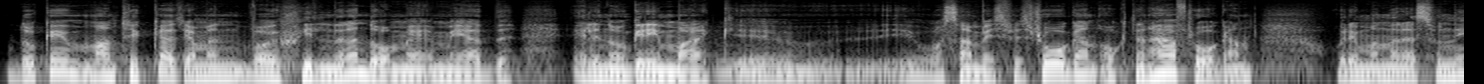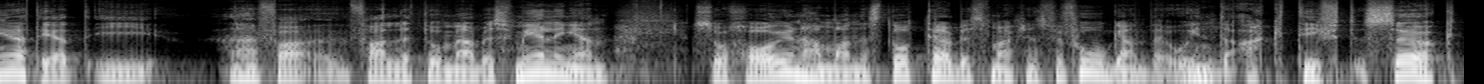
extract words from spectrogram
då kan man tycka att ja, men vad är skillnaden då med, med Elinor Grimmark eh, och samvetsfrihetsfrågan och den här frågan? Och det man har resonerat är att i det här fallet då med Arbetsförmedlingen så har ju den här mannen stått till arbetsmarknadens förfogande och inte aktivt sökt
